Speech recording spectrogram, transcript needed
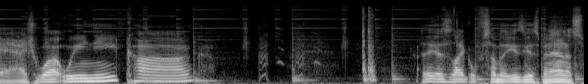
Dash what we need, Cog. I think this is like some of the easiest bananas.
